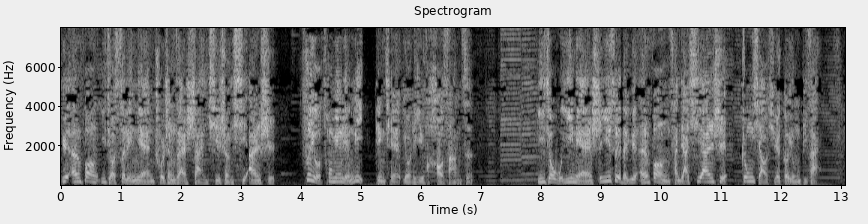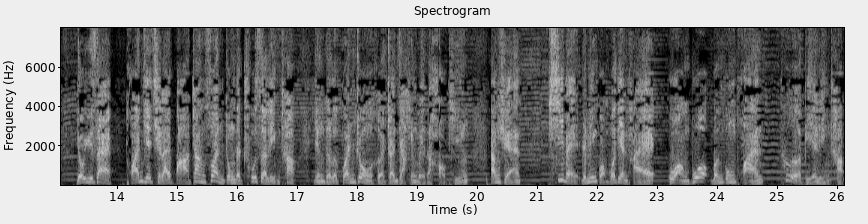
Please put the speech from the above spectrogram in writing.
运恩凤一九四零年出生在陕西省西安市。自幼聪明伶俐，并且有着一副好嗓子。一九五一年，十一岁的岳恩凤参加西安市中小学歌咏比赛，由于在“团结起来把账算”中的出色领唱，赢得了观众和专家评委的好评，当选西北人民广播电台广播文工团特别领唱。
